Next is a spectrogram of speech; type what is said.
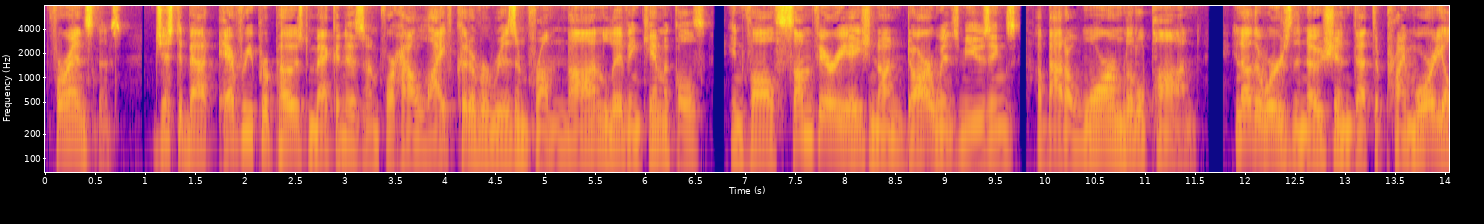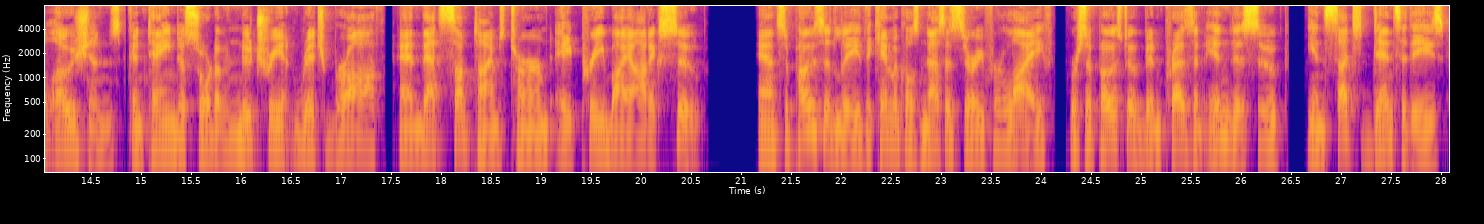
For instance, just about every proposed mechanism for how life could have arisen from non living chemicals involves some variation on Darwin's musings about a warm little pond. In other words, the notion that the primordial oceans contained a sort of nutrient rich broth, and that's sometimes termed a prebiotic soup. And supposedly, the chemicals necessary for life were supposed to have been present in this soup in such densities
